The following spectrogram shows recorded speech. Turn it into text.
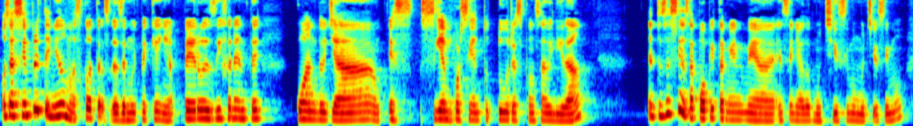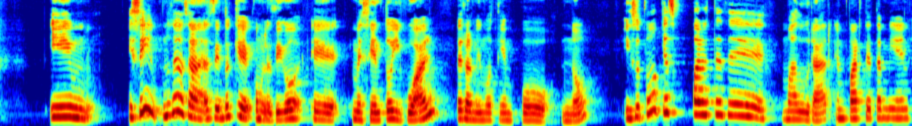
O sea, siempre he tenido mascotas desde muy pequeña, pero es diferente cuando ya es 100% tu responsabilidad entonces sí, o sea, Poppy también me ha enseñado muchísimo, muchísimo. Y, y sí, no sé, o sea, siento que, como les digo, eh, me siento igual, pero al mismo tiempo no. Y supongo que es parte de madurar, en parte también.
